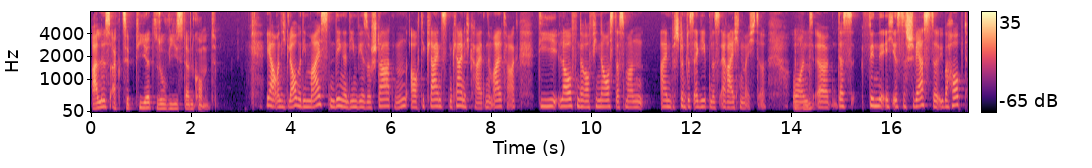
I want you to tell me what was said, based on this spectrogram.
alles akzeptiert, so wie es dann kommt. Ja, und ich glaube, die meisten Dinge, die wir so starten, auch die kleinsten Kleinigkeiten im Alltag, die laufen darauf hinaus, dass man ein bestimmtes Ergebnis erreichen möchte. Und mhm. äh, das finde ich ist das Schwerste überhaupt,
